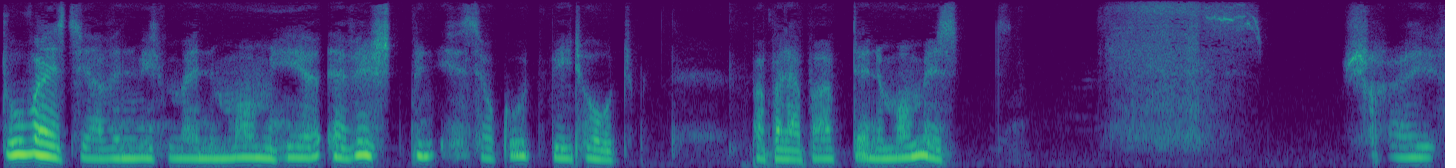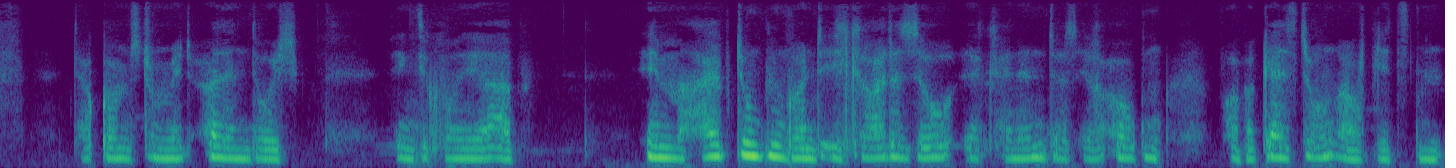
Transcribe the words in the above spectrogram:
Du weißt ja, wenn mich meine Mom hier erwischt, bin ich so gut wie tot. Papalapap, deine Mom ist Schreif, da kommst du mit allen durch, winkte Cornelia ab. Im Halbdunkeln konnte ich gerade so erkennen, dass ihre Augen vor Begeisterung aufblitzten.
